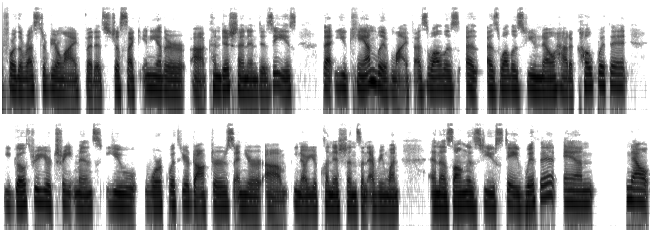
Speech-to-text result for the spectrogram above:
for the rest of your life, but it's just like any other uh, condition and disease that you can live life as well as, as as well as you know how to cope with it. You go through your treatments, you work with your doctors and your um, you know your clinicians and everyone, and as long as you stay with it and now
